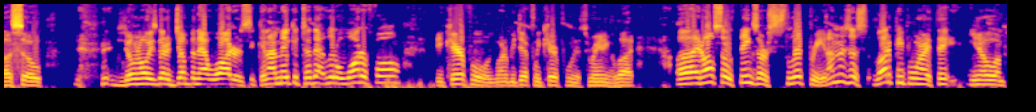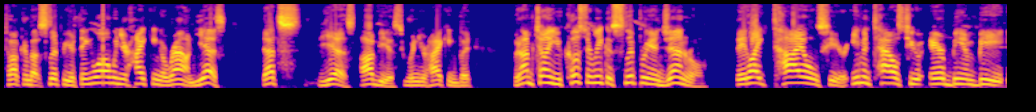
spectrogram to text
uh, so you don't always got to jump in that water and say, can I make it to that little waterfall? Be careful. You want to be definitely careful when it's raining a lot. Uh, and also, things are slippery. And I'm not just, a lot of people, when I think, you know, I'm talking about slippery, you're thinking, well, when you're hiking around. Yes, that's, yes, obvious when you're hiking. But, but I'm telling you, Costa Rica is slippery in general. They like tiles here. Even tiles to your Airbnb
